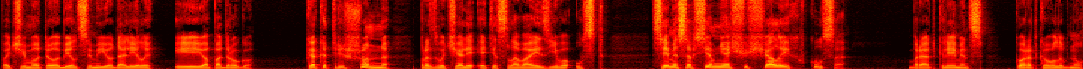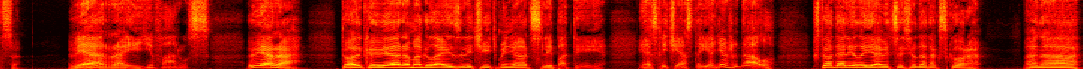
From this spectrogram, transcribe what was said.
«Почему ты убил семью Далилы и ее подругу?» Как отрешенно прозвучали эти слова из его уст. Семя совсем не ощущало их вкуса. Брат Клеменс коротко улыбнулся. «Вера, Иефарус, вера! Только вера могла излечить меня от слепоты. Если честно, я не ожидал, что Далила явится сюда так скоро. Она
